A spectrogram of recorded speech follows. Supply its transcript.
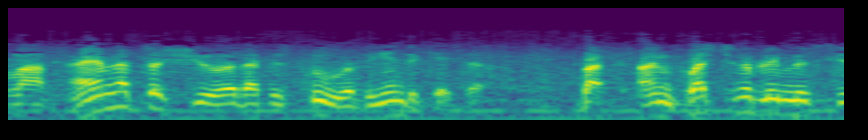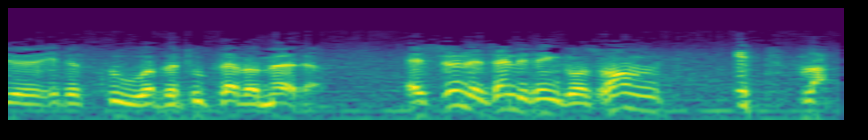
flops. I am not so sure that is true of the indicator. But unquestionably, monsieur, it is true of the too clever murder. As soon as anything goes wrong, it flops.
